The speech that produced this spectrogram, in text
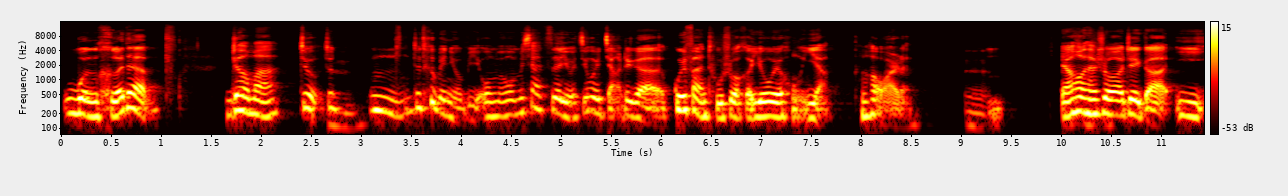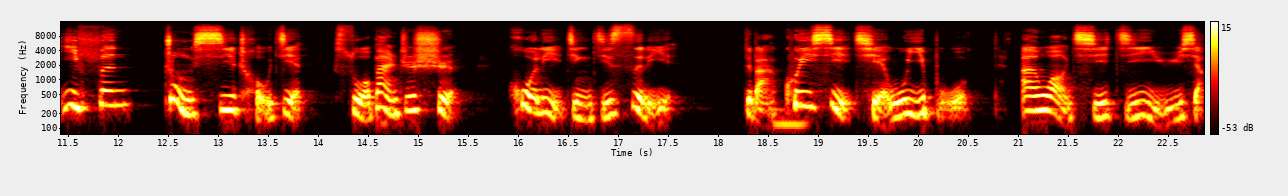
吻合的，你知道吗？就就嗯，就特别牛逼。我们我们下次有机会讲这个规范图说和优微弘毅啊，很好玩的。嗯，然后他说这个以一分重息筹借。所办之事，获利仅及四厘，对吧？亏系且无以补，安望其给以余享。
